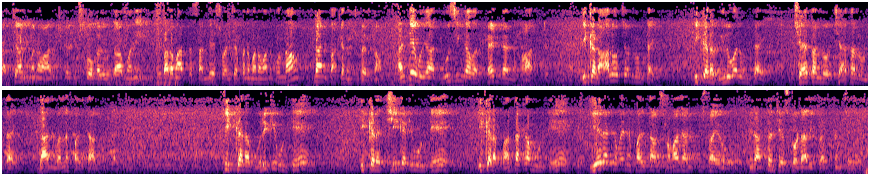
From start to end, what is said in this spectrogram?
సత్యాన్ని మనం ఆవిష్కరించుకోగలుగుతామని పరమార్థ సందేశం అని చెప్పని మనం అనుకున్నాం దాన్ని పక్కన నుంచి పెడతాం అంటే we are using our head and heart ఇక్కడ ఆలోచనలు ఉంటాయి ఇక్కడ విలువలు ఉంటాయి చేతల్లో చేతలు ఉంటాయి దానివల్ల ఫలితాలు ఉంటాయి ఇక్కడ మురికి ఉంటే ఇక్కడ చీకటి ఉంటే ఇక్కడ బద్ధకం ఉంటే ఏ రకమైన ఫలితాలు సమాజానికి వస్తాయో మీరు అర్థం చేసుకోవడానికి ప్రయత్నం చేయాలి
